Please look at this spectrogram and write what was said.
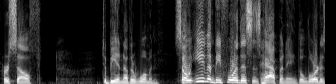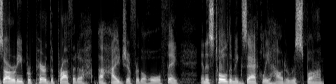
herself to be another woman. So even before this is happening, the Lord has already prepared the prophet Ahijah for the whole thing and has told him exactly how to respond.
